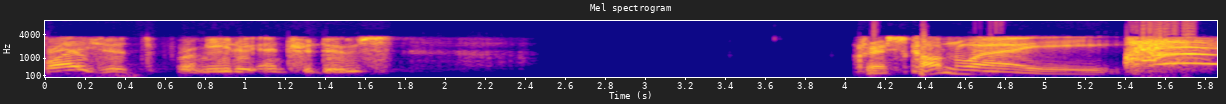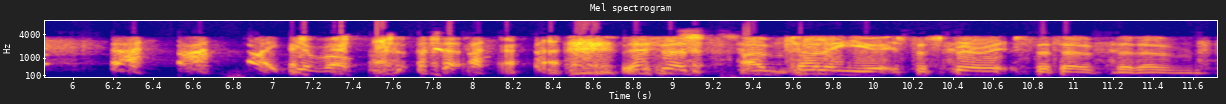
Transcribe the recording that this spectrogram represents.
pleasure for me to introduce Chris Conway. I give up. Listen, I'm telling you, it's the spirits that are that are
